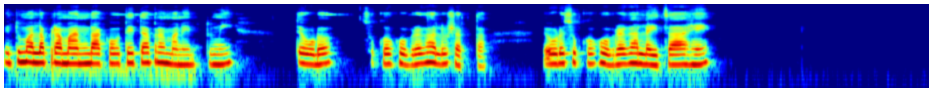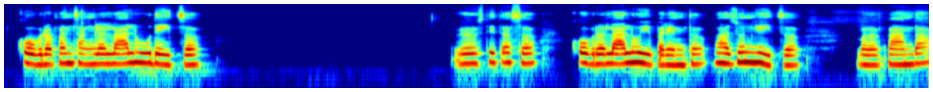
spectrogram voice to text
मी तुम्हाला प्रमाण दाखवते त्याप्रमाणे तुम्ही तेवढं सुकं खोबरं घालू शकता. एवढं सुकं खोबरं घालायचं आहे. खोबरं पण चांगलं लाल होऊ द्यायचं. व्यवस्थित असं खोबरं लाल होईपर्यंत भाजून घ्यायचं. बघा कांदा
